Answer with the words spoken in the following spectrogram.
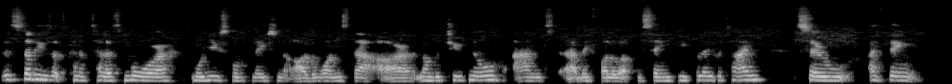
the studies that kind of tell us more more useful information are the ones that are longitudinal and uh, they follow up the same people over time. So I think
